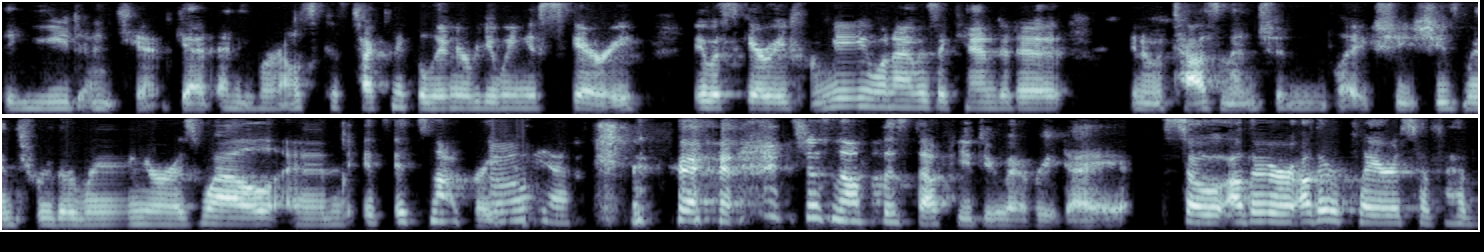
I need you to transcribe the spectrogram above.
they need and can't get anywhere else because technical interviewing is scary. It was scary for me when I was a candidate you know Taz mentioned like she she's been through the ringer as well and it's it's not great. Oh yeah. it's just not the stuff you do every day. So other other players have have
